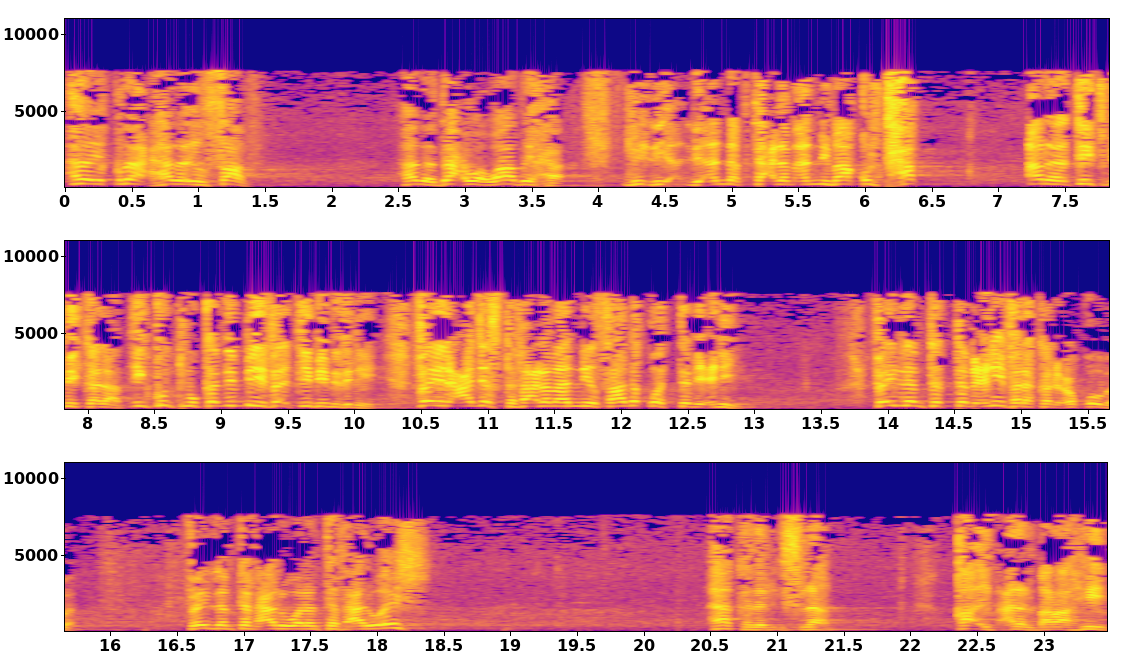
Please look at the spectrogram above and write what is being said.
هذا إقناع هذا إنصاف. هذا دعوة واضحة. لأنك تعلم أني ما قلت حق. أنا أتيت بكلام. إن كنت مكذب به فأتي بمثله. فإن عجزت فاعلم أني صادق واتبعني. فإن لم تتبعني فلك العقوبة. فإن لم تفعلوا ولن تفعلوا إيش؟ هكذا الإسلام قائم على البراهين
